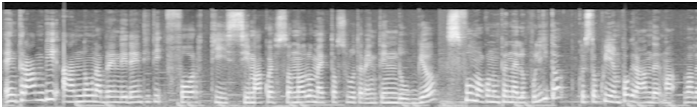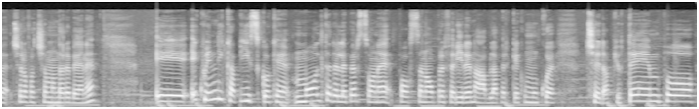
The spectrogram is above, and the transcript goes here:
Entrambi hanno una brand identity fortissima, questo non lo metto assolutamente in dubbio. Sfumo con un pennello pulito, questo qui è un po' grande ma vabbè ce lo facciamo andare bene e, e, quindi capisco che molte delle persone possano preferire Nabla perché comunque c'è da più tempo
